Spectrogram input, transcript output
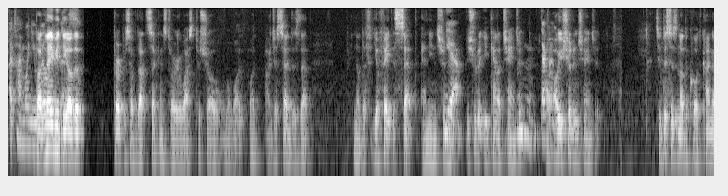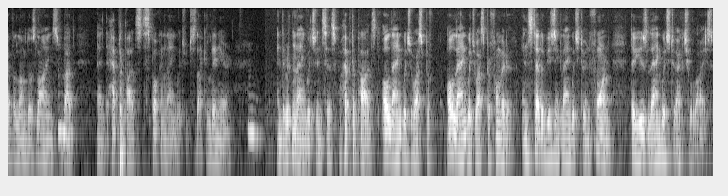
a time when you were. but maybe the this." other purpose of that second story was to show what what I just said is that you know the, your fate is set and you shouldn't Yeah. you shouldn't you cannot change it Mhm, or, definitely. or you shouldn't change it. See, this is another quote, kind of along those lines, Mhm. but and the heptapods, the spoken language, which is like a linear, Mhm. And the written language, and says for heptapods, all language was all language was performative. Instead of using language to inform, they used language to actualize.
